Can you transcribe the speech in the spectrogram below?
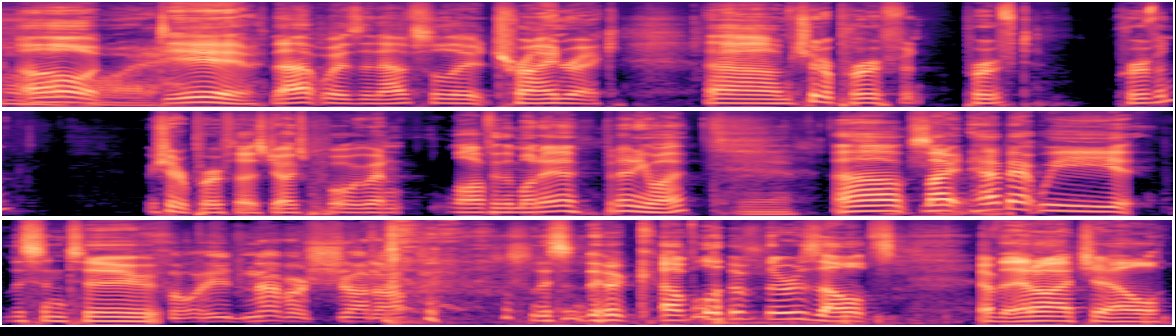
Oh, boy. dear. That was an absolute train wreck. Um, should have proofed, proofed, proven. We should have proofed those jokes before we went live with them on air. But anyway, Yeah. uh, mate, how about we listen to Thought he'd never shut up. listen to a couple of the results of the NIHL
